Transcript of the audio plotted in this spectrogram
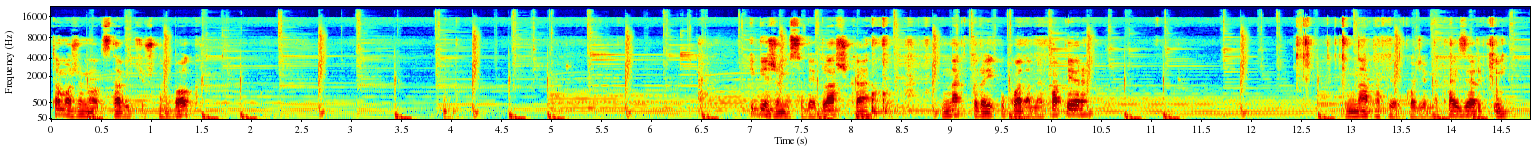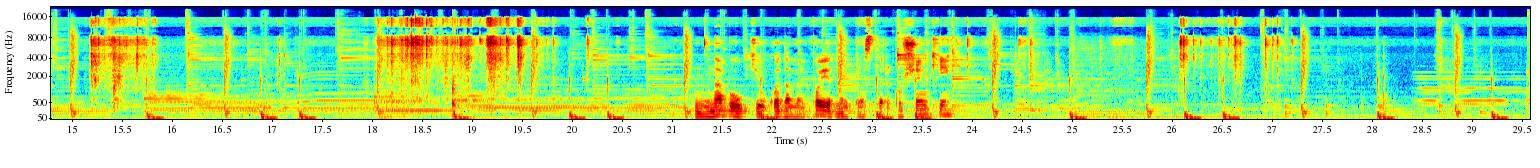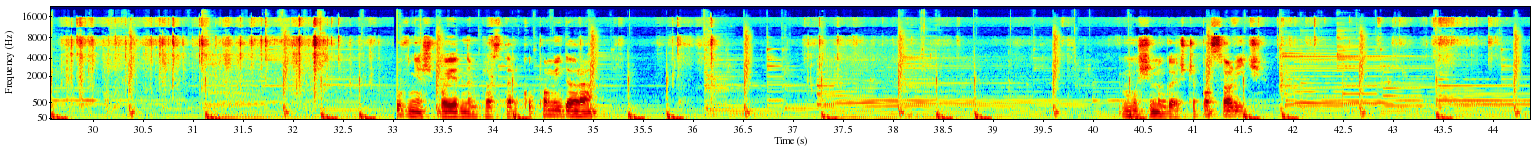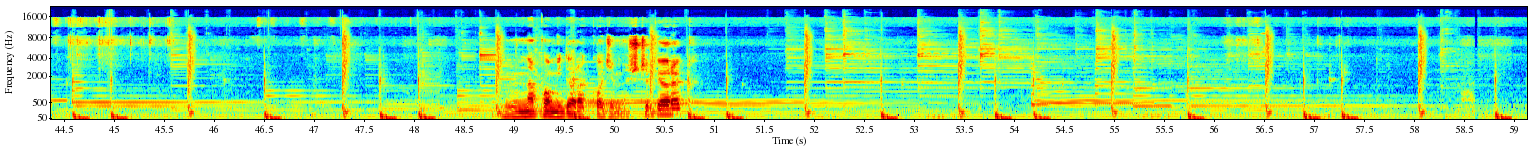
To możemy odstawić już na bok. I bierzemy sobie blaszkę, na której układamy papier. Na papier kładziemy kajzerki. Na bułki układamy po jednym plasterku szynki. Również po jednym plasterku pomidora. Musimy go jeszcze posolić. Na pomidora kładziemy szczypiorek.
